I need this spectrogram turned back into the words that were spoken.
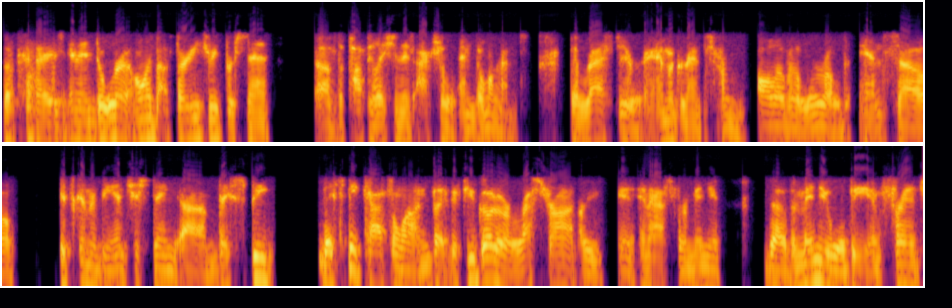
because in Andorra, only about 33% of the population is actual Andorrans. The rest are immigrants from all over the world, and so it's going to be interesting. Um, they speak they speak Catalan, but if you go to a restaurant or you, and, and ask for a menu, the the menu will be in French,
